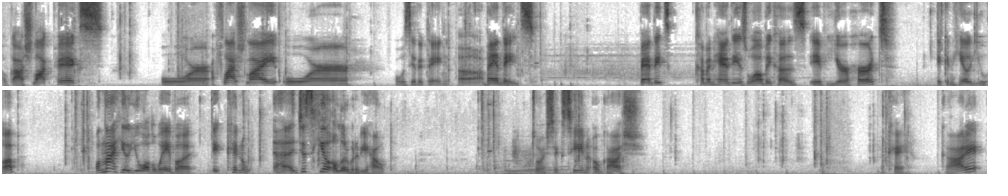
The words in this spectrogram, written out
oh gosh, lockpicks or a flashlight or what was the other thing? Uh, band-aids. Band-aids come in handy as well because if you're hurt, it can heal you up. Well, not heal you all the way, but it can uh, just heal a little bit of your health. Door 16. Oh, gosh. Okay. Got it.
